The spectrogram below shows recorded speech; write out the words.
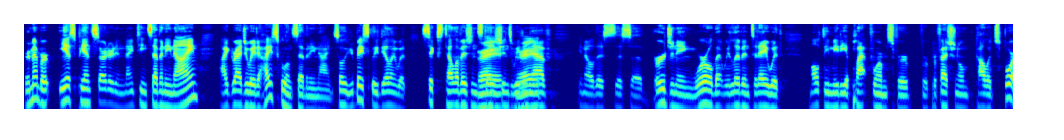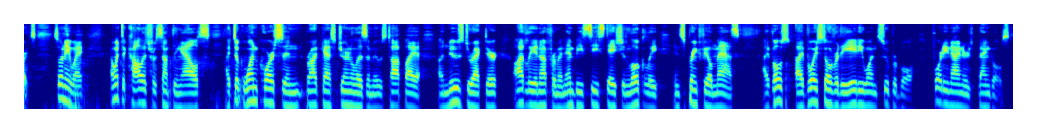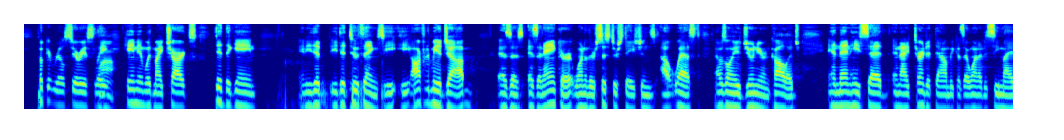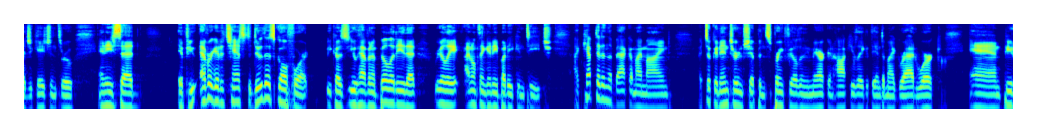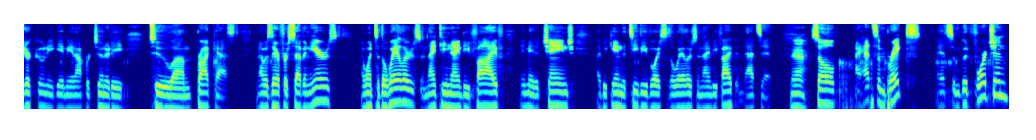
remember, ESPN started in 1979. I graduated high school in 79. So you're basically dealing with six television Right, stations. We didn't have, you know, this this uh, burgeoning world that we live in today with multimedia platforms for for professional college sports. So anyway, I went to college for something else. I took one course in broadcast journalism. It was taught by a, a news director, oddly enough, from an NBC station locally in Springfield, Mass. I, vo- I voiced over the 81 Super Bowl, 49ers, Bengals. Took it real seriously, Wow. came in with my charts, did the game, and he did he did two things. He, he offered me a job as, a, as an anchor at one of their sister stations out west. I was only a junior in college. And then he said, and I turned it down because I wanted to see my education through. And he said, if you ever get a chance to do this, go for it because you have an ability that really I don't think anybody can teach. I kept it in the back of my mind. I took an internship in Springfield in the American Hockey League at the end of my grad work, and Peter Cooney gave me an opportunity to um, broadcast. And I was there for seven years. I went to the Whalers in 1995. They made a change. I became the TV voice of the Whalers in 95, and that's it. Yeah. So I had some breaks, I had some good fortune,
